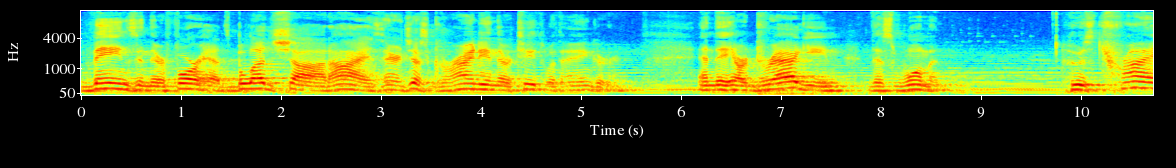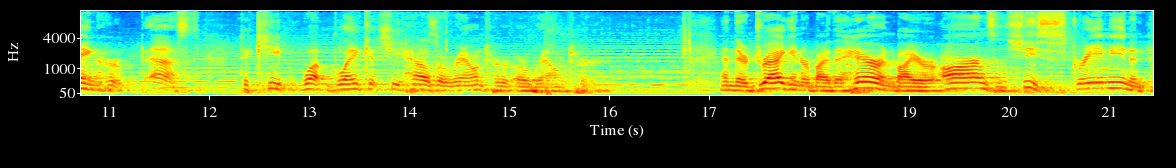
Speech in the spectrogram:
Veins in their foreheads, bloodshot eyes. They're just grinding their teeth with anger. And they are dragging this woman who's trying her best to keep what blanket she has around her around her. And they're dragging her by the hair and by her arms, and she's screaming, and,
